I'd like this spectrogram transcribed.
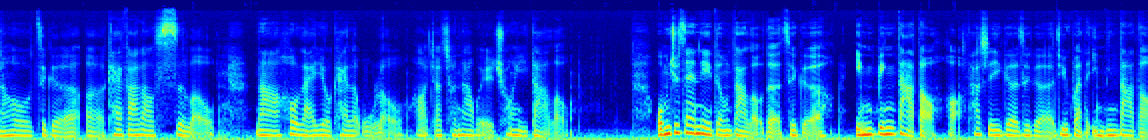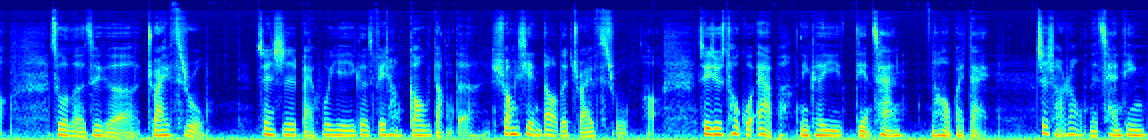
然后这个呃开发到四楼，那后来又开了五楼，好叫称它为创意大楼。我们就在那栋大楼的这个迎宾大道，哈，它是一个这个旅馆的迎宾大道，做了这个 drive through，算是百货业一个非常高档的双线道的 drive through，好，所以就是透过 app 你可以点餐，然后外带，至少让我们的餐厅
